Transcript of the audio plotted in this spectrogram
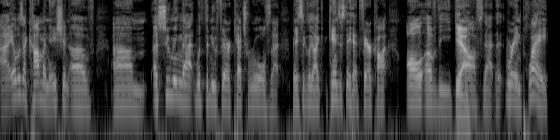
Uh, it was a combination of um, assuming that with the new fair catch rules, that basically like Kansas State had fair caught all of the kickoffs yeah. that were in play,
